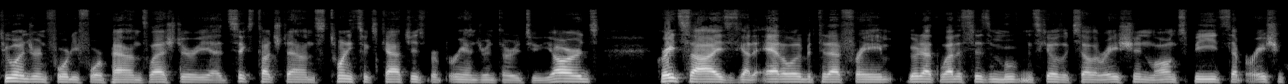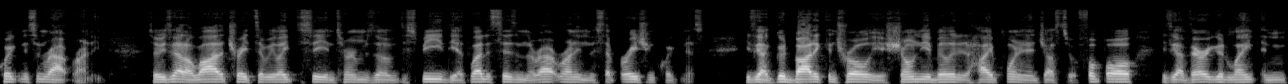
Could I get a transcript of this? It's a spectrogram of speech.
244 pounds. Last year, he had six touchdowns, 26 catches for 332 yards. Great size. He's got to add a little bit to that frame. Good athleticism, movement skills, acceleration, long speed, separation quickness, and route running. So he's got a lot of traits that we like to see in terms of the speed, the athleticism, the route running, the separation quickness. He's got good body control. He has shown the ability to high point and adjust to a football. He's got very good length and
